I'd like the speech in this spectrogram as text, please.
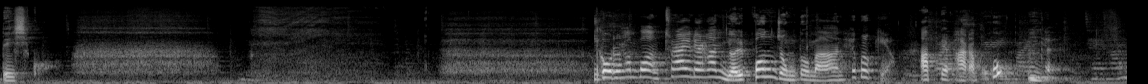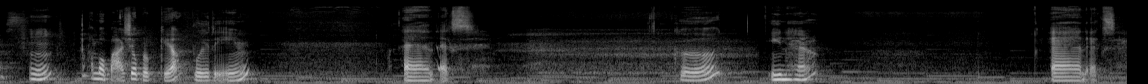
내쉬고 이거를 한번 try를 한 10번 정도만 해볼게요. 앞에 바라보고 음. 음. 한번 마셔볼게요. Breathe in and exhale. Good. Inhale and exhale.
